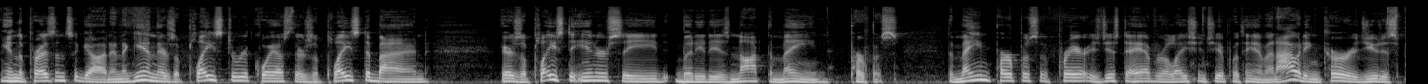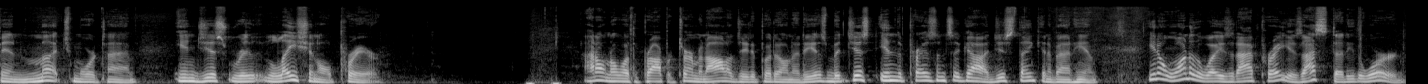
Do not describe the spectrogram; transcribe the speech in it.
in the presence of God. And again, there's a place to request, there's a place to bind, there's a place to intercede, but it is not the main purpose. The main purpose of prayer is just to have a relationship with Him. And I would encourage you to spend much more time in just relational prayer. I don't know what the proper terminology to put on it is, but just in the presence of God, just thinking about Him. You know, one of the ways that I pray is I study the Word.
